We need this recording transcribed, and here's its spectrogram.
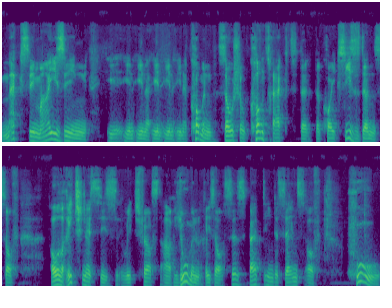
maximizing in, in, in, in, in a common social contract the, the coexistence of all richnesses, which first are human resources, but in the sense of who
